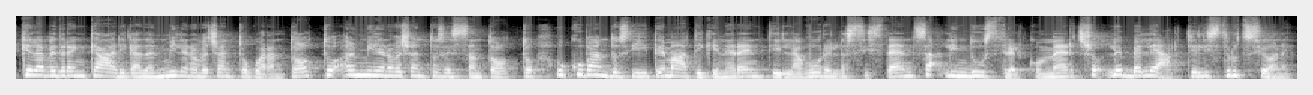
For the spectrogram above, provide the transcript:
che la vedrà in carica dal 1948 al 1968, occupandosi di tematiche inerenti il lavoro e l'assistenza, l'industria il commercio, le belle arti e l'istruzione.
